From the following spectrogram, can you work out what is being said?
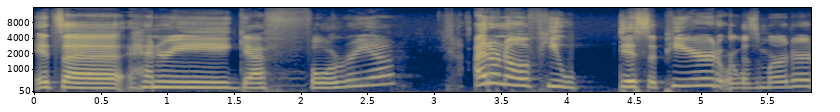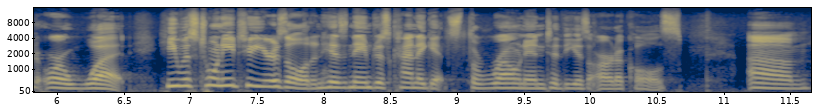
It's uh, Henry Gafforia. I don't know if he disappeared or was murdered or what. He was 22 years old, and his name just kind of gets thrown into these articles. Um,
